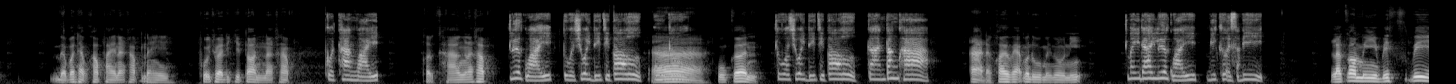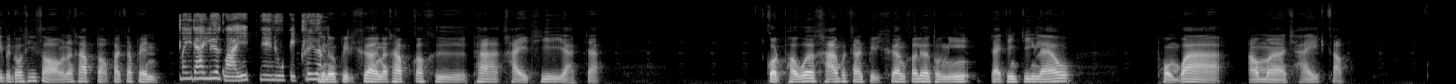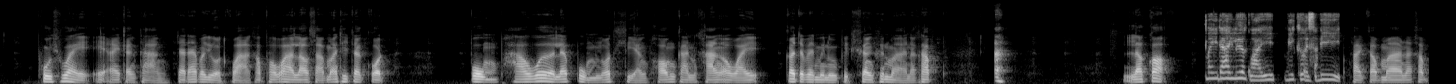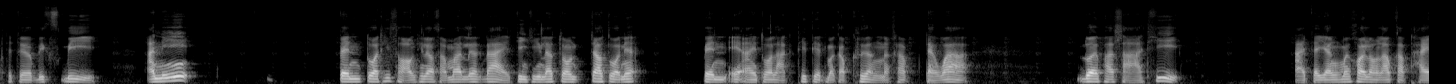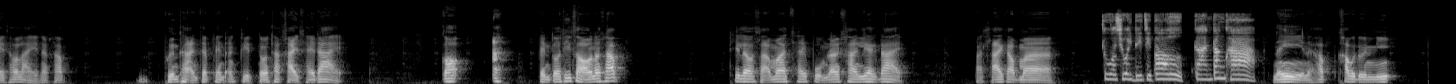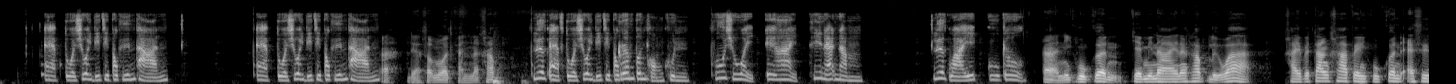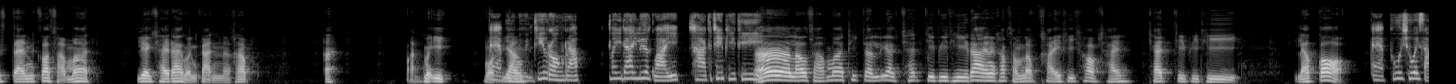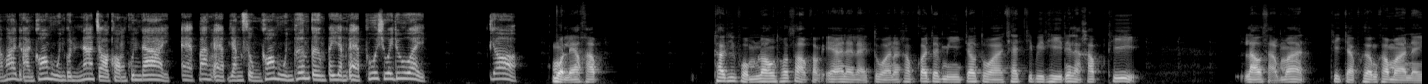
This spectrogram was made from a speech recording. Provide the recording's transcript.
เดี๋ยวบันแท็บเข้าไปนะครับ ในผู้ช่วยดิจิตอลนะครับ กดทางไว้ กดค้างนะครับ เลือกไว้ตัวช่วยดิจิตอลอ่า Google Google ตัวช่วยดิจิตอลการตั้งค่า อ่าเดี๋ยวค่อยแวะมาดูเมนูนี้ ไม่ได้เลือกไว้มีเกิดสดี แล้วก็มี Bixby เป็นตัวที่2นะครับ ต่อไปก็เป็นไม่ได้เลือกไว้เมนูปิดเครื่องเมนูปิดเครื่องนะครับ ก็คือถ้าใครที่อยากจะกด power ค้างเป็นการปิดเครื่องก็เลือกตรงนี้ แต่จริงๆแล้ว ผมว่าเอามาใช้กับผู้ช่วย AI ต่างๆ จะได้ประโยชน์กว่าครับ เพราะว่าเราสามารถที่จะกดปุ่ม power และปุ่มลดเสียงพร้อมกันค้างเอาไว้ ก็จะเป็นเมนูปิดเครื่องขึ้นมานะครับอะแล้วก็ ไม่ได้เลือกไว้มีเกิดสดีผ่านกลับมานะครับ จะเจอ Bixby อันนี้เป็นตัวที่ 2 ที่เราสามารถเลือกได้ จริง ๆ แล้วเจ้าตัวเนี้ยเป็น AI ตัวหลักที่ติดมากับเครื่องนะครับ แต่ว่าด้วยภาษาที่อาจจะยังไม่ค่อยรองรับกับไทยเท่าไหร่นะครับ พื้นฐานจะเป็นอังกฤษเนอะถ้าใครใช้ได้ ก็อะเป็นตัวที่ 2 นะครับ ที่เราสามารถใช้ปุ่มด้านข้างเรียกได้ ปัดซ้ายกลับมา ตัวช่วยดิจิตอลการตั้งค่า นี่นะครับ เข้าไปดูในนี้ แอบตัวช่วยดิจิตอลพื้นฐานแอบตัวช่วยดิจิตอลพื้นฐาน อะ เดี๋ยวสำรวจกันนะครับ เลือกแอบตัวช่วยดิจิตอลเริ่มต้นของคุณ ผู้ช่วย AI ที่แนะนำ เลือกไว้ Google อ่า นี่ Google Gemini นะครับ หรือว่าใครไปตั้งค่าเป็น Google Assistant ก็สามารถเรียกใช้ได้เหมือนกันนะครับ อะ ปัดมาอีก หมดแอบยังอื่นที่รองรับ ไม่ได้เลือกไว้ Chat GPT อ่าเราสามารถที่จะเรียก Chat GPT ได้นะครับสำหรับใครที่ชอบใช้ Chat GPT แล้วก็แอบผู้ช่วยสามารถอ่านข้อมูลบนหน้าจอของคุณได้ แอบบางแอบยังส่งข้อมูลเพิ่มเติมไปยังแอบผู้ช่วยด้วย ย่อ หมดแล้วครับ เท่าที่ผมลองทดสอบกับ AI หลาย ๆ ตัวนะครับ ก็จะมีเจ้าตัว Chat GPT นี่แหละครับที่เราสามารถที่จะเพิ่มเข้ามาใน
